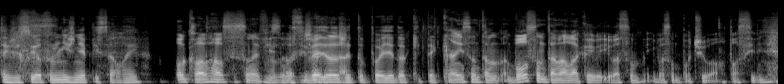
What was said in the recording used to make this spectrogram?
Takže si o tom nič nepísal, hej? O Clubhouse som nepísal. Lebo si vedel, a- že to pôjde do kytek. Ani som tam, bol som tam, ale ako iba, iba, som, iba som počúval pasívne.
